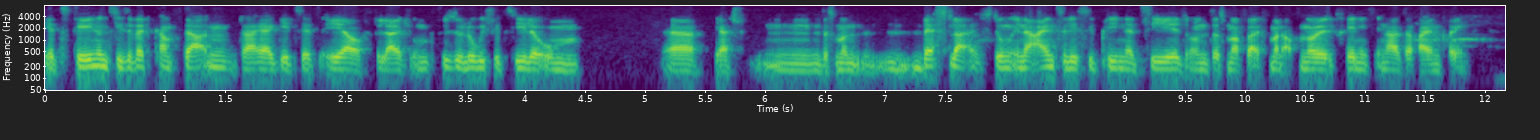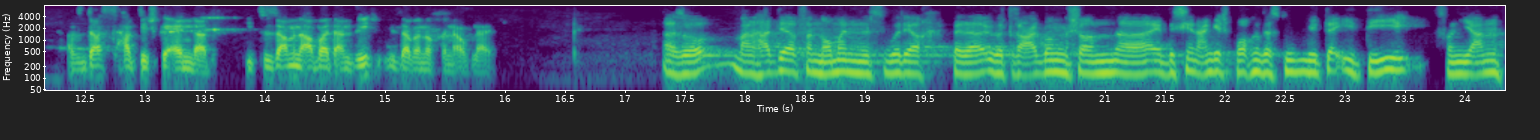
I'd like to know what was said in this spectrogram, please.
Jetzt fehlen uns diese Wettkampfdaten, daher geht es jetzt eher auch vielleicht um physiologische Ziele, um äh, ja, dass man Bestleistung in der Einzeldisziplin erzielt und dass man vielleicht mal auch neue Trainingsinhalte reinbringt. Also das hat sich geändert. Die Zusammenarbeit an sich ist aber noch genau gleich. Also man hat ja vernommen, es wurde auch bei der Übertragung schon äh, ein bisschen angesprochen, dass du mit der Idee von Jan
